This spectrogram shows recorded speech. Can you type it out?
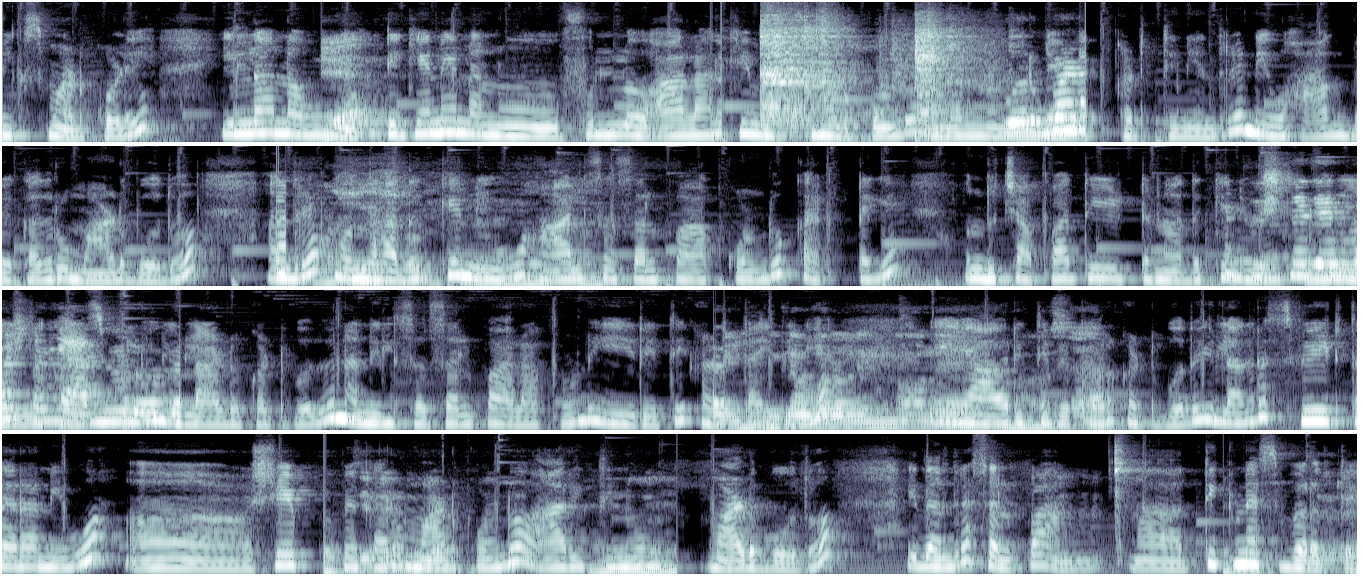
ಮಿಕ್ಸ್ ಮಾಡ್ಕೊಳ್ಳಿ. ಇಲ್ಲ ನಾವು ಒಟ್ಟಿಗೆ ನಾನು ಫುಲ್ಲು ಹಾಲು ಹಾಕಿ ಮಿಕ್ಸ್ ಮಾಡಿಕೊಂಡು ಆಮೇಲೆ ಕಟ್ತೀನಿ ಅಂದರೆ ನೀವು ಹಾಕಬೇಕಾದ್ರೂ ಬೇಕಾದರೂ ಮಾಡ್ಬೋದು. ಅಂದರೆ ಒಂದು ಅದಕ್ಕೆ ನೀವು ಹಾಲು ಸ್ವಲ್ಪ ಸ್ವಲ್ಪ ಹಾಕ್ಕೊಂಡು ಕರೆಕ್ಟಾಗಿ ಒಂದು ಚಪಾತಿ ಹಿಟ್ಟನ್ನು ಅದಕ್ಕೆ ನೀವು ಲಾಡು ಕಟ್ಬೋದು. ನಾನು ಇಲ್ಲಿ ಸ್ವಲ್ಪ ಸ್ವಲ್ಪ ಹಾಲು ಹಾಕ್ಕೊಂಡು ಈ ರೀತಿ ಕಟ್ತಾ ಇದ್ದೀನಿ. ಯಾವ ರೀತಿ ಬೇಕಾದ್ರೂ ಕಟ್ಬೋದು. ಇಲ್ಲಾಂದರೆ ಸ್ವೀಟ್ ಥರ ನೀವು ಶೇಪ್ ಬೇಕಾದ್ರೂ ಮಾಡಿಕೊಂಡು ಆ ರೀತಿನೂ ಮಾಡ್ಬೋದು. ಇದಂದರೆ ಸ್ವಲ್ಪ ತಿಕ್ನೆಸ್ ಬರುತ್ತೆ.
